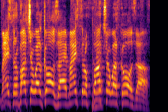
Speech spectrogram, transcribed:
Maestro, faccia qualcosa, eh. Maestro, faccia qualcosa.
